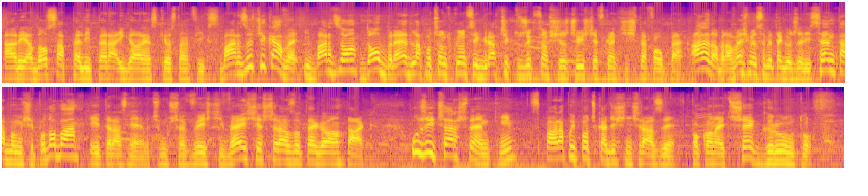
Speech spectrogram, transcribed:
Ariadosa, Pelipera i galeriańskiego Stanfix. Bardzo ciekawe i bardzo dobre dla początkujących graczy, którzy chcą się rzeczywiście wkręcić w PvP. Ale dobra, weźmy sobie tego Jellicenta, bo mi się podoba. I teraz nie wiem, czy muszę wyjść i wejść jeszcze raz do tego. Tak. Użyj czar sztemki, sparapuj poczka 10 razy, pokonaj 3 gruntów.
